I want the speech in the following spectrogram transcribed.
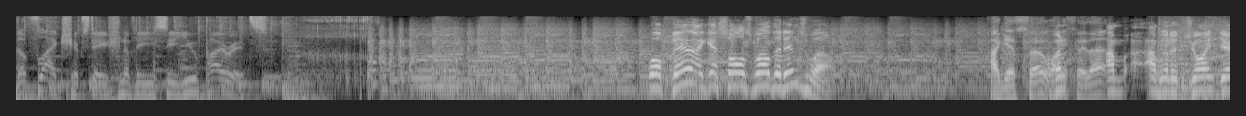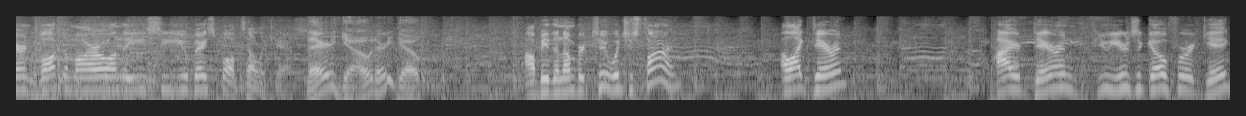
the flagship station of the ECU Pirates. Well, Ben, I guess all's well that ends well. I guess so. I'm Why do gonna- you say that? I'm I'm going to join Darren Vaught tomorrow on the ECU baseball telecast. there you go. There you go. I'll be the number two, which is fine. I like Darren. Hired Darren a few years ago for a gig,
